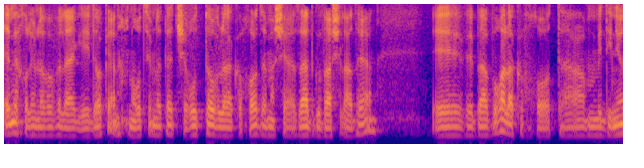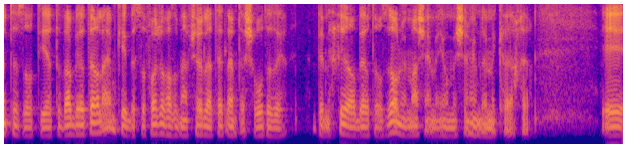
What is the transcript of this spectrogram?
הם יכולים לבוא ולהגיד, אוקיי, אנחנו רוצים לתת שירות טוב ללקוחות, זה מה ש... זו התגובה של אדריאן. אה, ובעבור הלקוחות, המדיניות הזאת היא הטובה ביותר להם, כי בסופו של דבר זה מאפשר לתת להם את השירות הזה במחיר הרבה יותר זול ממה שהם היו משלמים למקרה אחר. אה,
